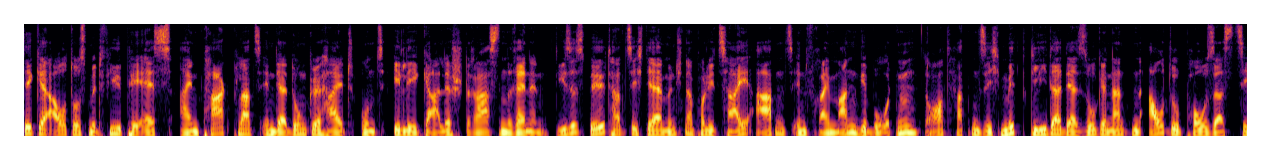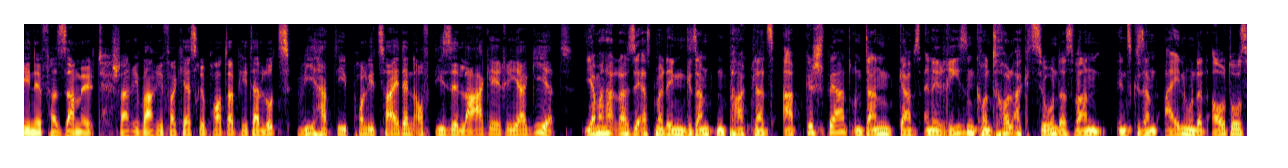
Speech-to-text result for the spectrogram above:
Dicke Autos mit viel PS, ein Parkplatz in der Dunkelheit und illegale Straßenrennen. Dieses Bild hat sich der Münchner Polizei abends in Freimann geboten. Dort hatten sich Mitglieder der sogenannten Autoposer-Szene versammelt. Charivari-Verkehrsreporter Peter Lutz, wie hat die Polizei denn auf diese Lage reagiert? Ja, man hat also erstmal den gesamten Parkplatz abgesperrt und dann gab es eine riesen Kontrollaktion. Das waren insgesamt 100 Autos,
